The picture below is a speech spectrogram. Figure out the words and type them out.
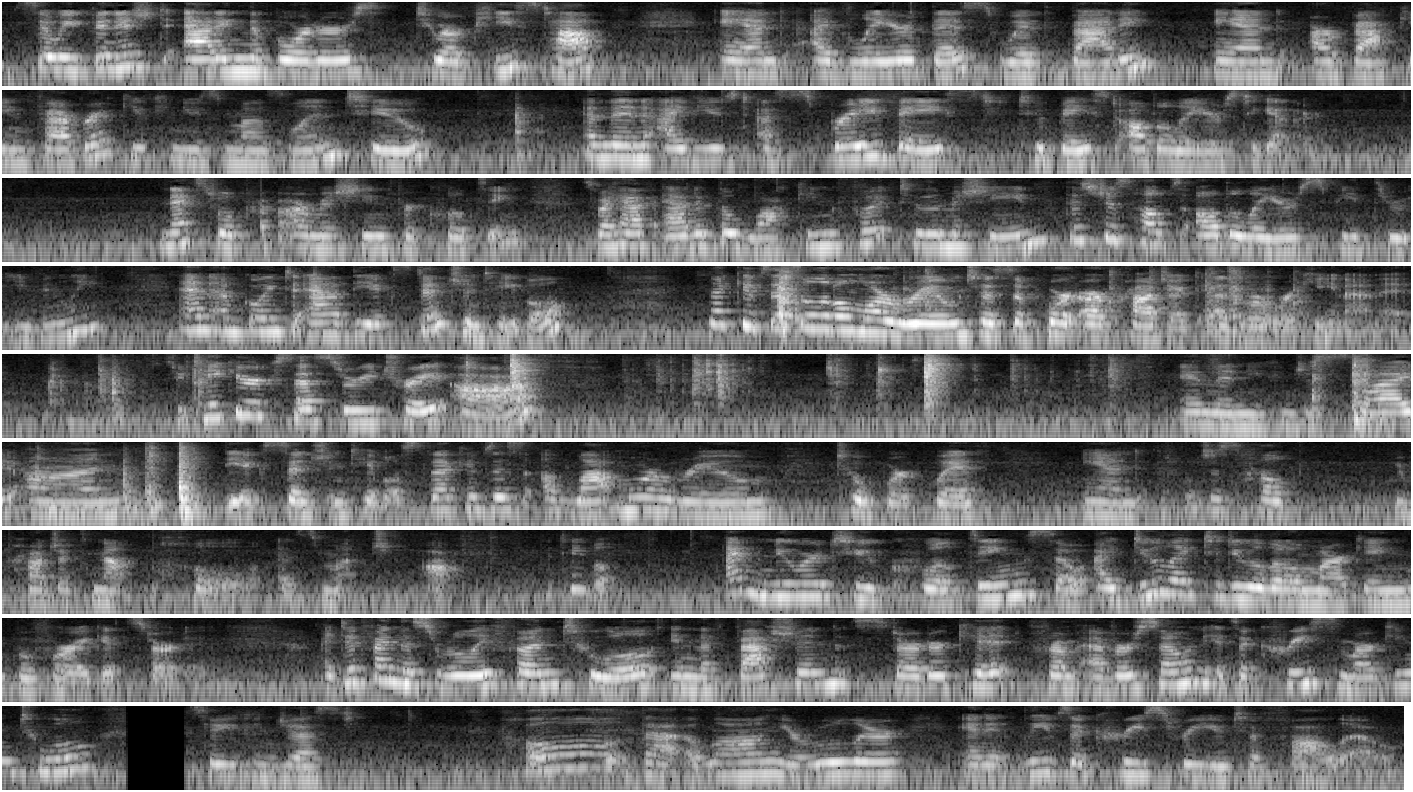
So we finished adding the borders to our piece top and I've layered this with batting and our backing fabric. You can use muslin too. And then I've used a spray baste to baste all the layers together. Next, we'll prep our machine for quilting. So I have added the walking foot to the machine. This just helps all the layers feed through evenly. And I'm going to add the extension table. That gives us a little more room to support our project as we're working on it. So you take your accessory tray off. And then you can just slide on the extension table. So that gives us a lot more room to work with and it will just help your project not pull as much off table. I'm newer to quilting, so I do like to do a little marking before I get started. I did find this really fun tool in the Fashion Starter Kit from Eversewn. It's a crease marking tool, so you can just pull that along your ruler and it leaves a crease for you to follow.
